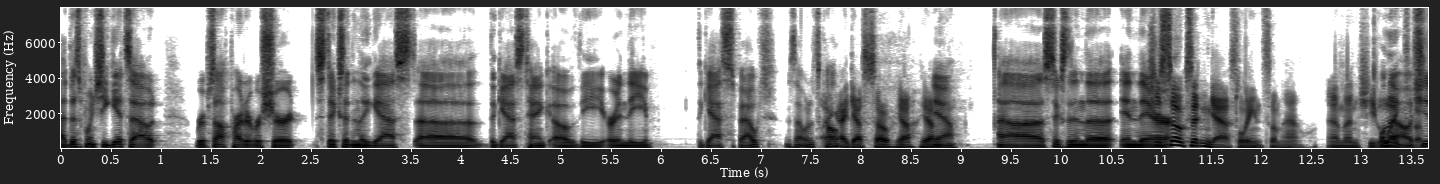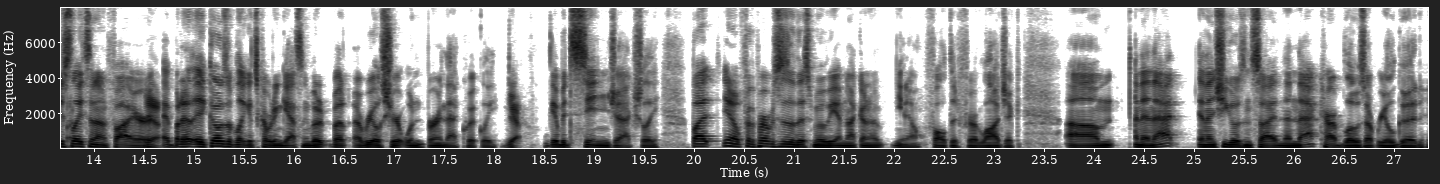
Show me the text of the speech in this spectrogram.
At this point, she gets out, rips off part of her shirt, sticks it in the gas, uh, the gas tank of the, or in the, the gas spout. Is that what it's called? I guess so. Yeah, yeah. yeah. Uh, sticks it in the in there. She soaks it in gasoline somehow, and then she well, lights no, it. she on just fire. lights it on fire. Yeah. But it goes up like it's covered in gasoline. But but a real shirt wouldn't burn that quickly. Yeah. It would singe actually. But you know, for the purposes of this movie, I'm not gonna you know fault it for logic. Um, and then that, and then she goes inside, and then that car blows up real good.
